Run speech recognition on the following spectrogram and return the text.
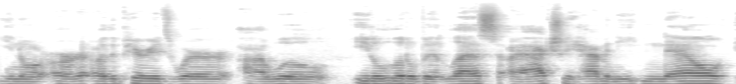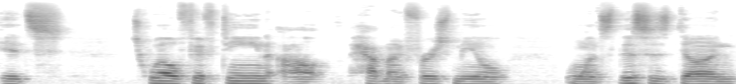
you know, are, are the periods where I will eat a little bit less. I actually haven't eaten now. It's 12, 15. I'll have my first meal once this is done,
